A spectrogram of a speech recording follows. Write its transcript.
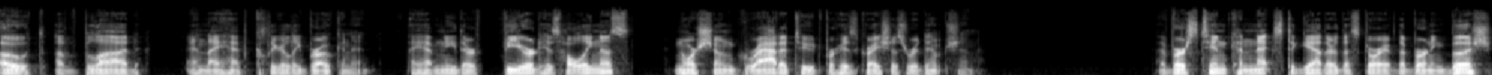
oath of blood, and they have clearly broken it. They have neither feared his holiness nor shown gratitude for his gracious redemption. Uh, verse 10 connects together the story of the burning bush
